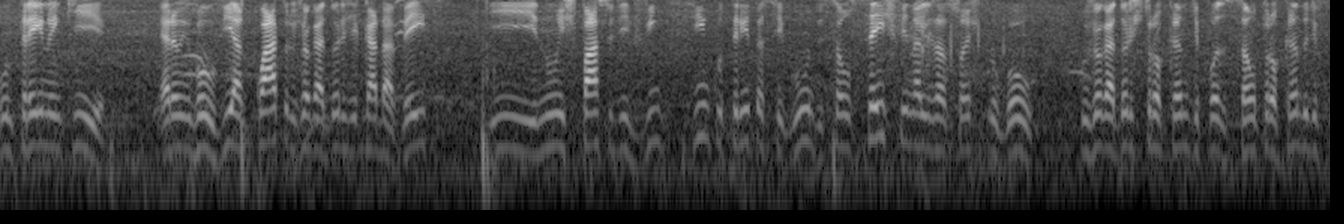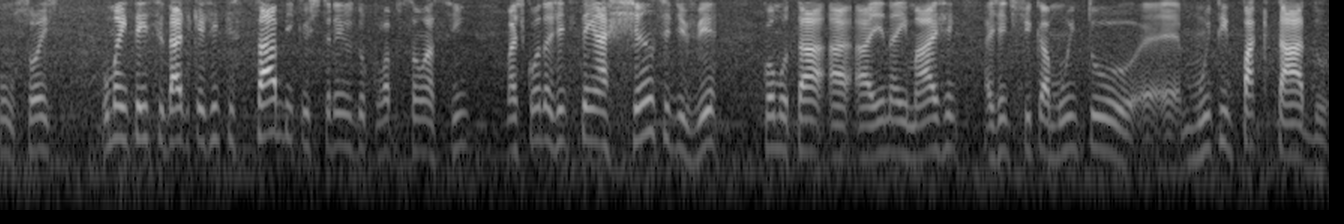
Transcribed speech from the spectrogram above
um treino em que eram, envolvia quatro jogadores de cada vez. E num espaço de 25, 30 segundos, são seis finalizações para o gol, com jogadores trocando de posição, trocando de funções, uma intensidade que a gente sabe que os treinos do Klopp são assim, mas quando a gente tem a chance de ver como está aí na imagem, a gente fica muito, é, muito impactado,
